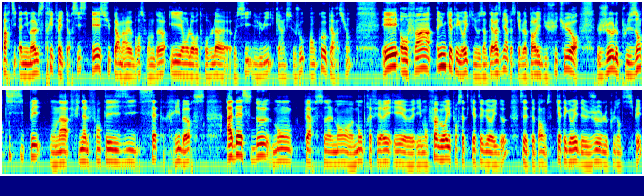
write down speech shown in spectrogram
Party Animal, Street Fighter 6 et Super Mario Bros. Wonder. Et on le retrouve là aussi, lui, car il se joue en coopération. Et enfin, une catégorie qui nous intéresse bien parce qu'elle va parler du futur jeu le plus anticipé. On a Final Fantasy VII Rebirth. Hades 2, mon personnellement euh, mon préféré euh, et, mon favori pour cette catégorie 2, cette, pardon, cette catégorie des jeux le plus anticipés.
